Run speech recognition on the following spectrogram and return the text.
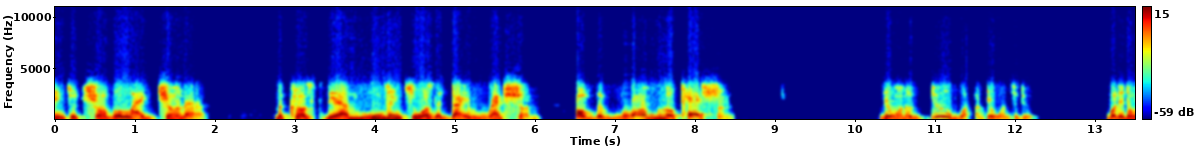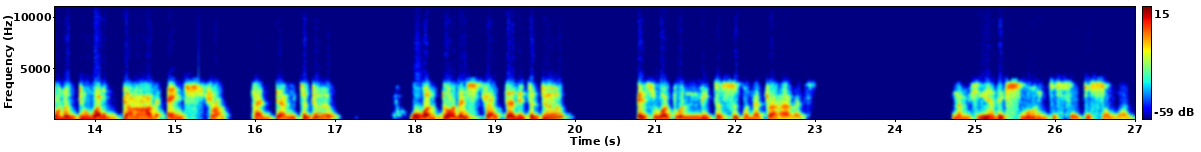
into trouble like Jonah because they are moving towards the direction of the wrong location. They want to do what they want to do, but they don't want to do what God instructed them to do. What God instructed you to do is what will lead to supernatural harvest. And I'm here this morning to say to someone,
